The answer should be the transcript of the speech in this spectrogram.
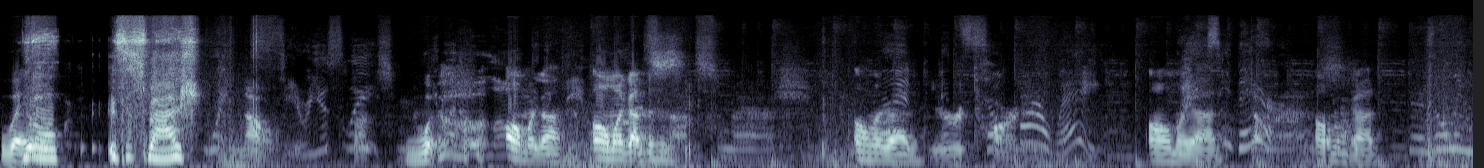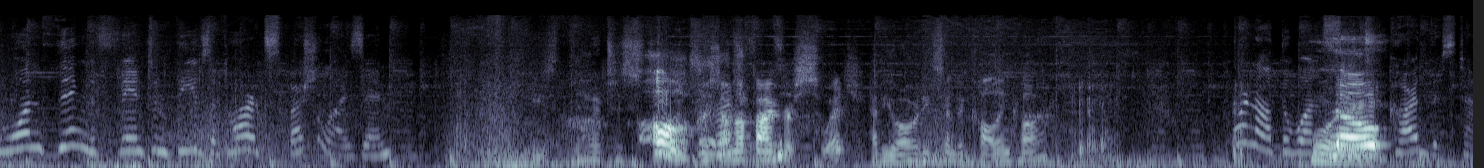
Wait. No, it's a Smash. No. What? Oh my god. Oh my god, this is. Not Smash. Oh my god. You're It's so far retarded. Oh my god. See there. Dumbass. Oh my god. There's only one thing the Phantom Thieves of Hearts specialize in. he's Oh! Persona 5 for Switch? Have you already sent a calling card? We're not the ones No. with the card this time.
